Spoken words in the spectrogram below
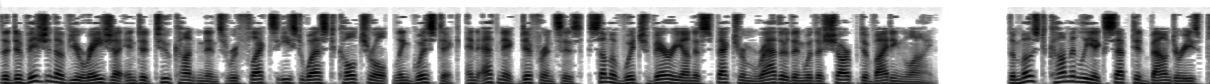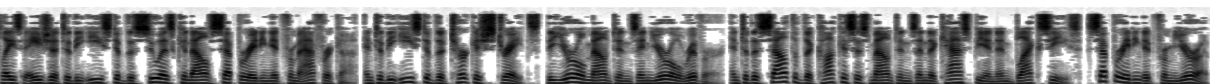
The division of Eurasia into two continents reflects east-west cultural, linguistic, and ethnic differences, some of which vary on a spectrum rather than with a sharp dividing line. The most commonly accepted boundaries place Asia to the east of the Suez Canal separating it from Africa, and to the east of the Turkish Straits, the Ural Mountains and Ural River, and to the south of the Caucasus Mountains and the Caspian and Black Seas, separating it from Europe.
